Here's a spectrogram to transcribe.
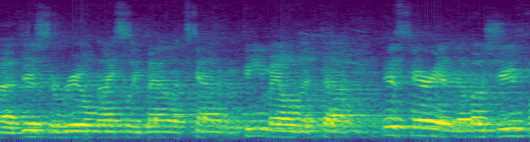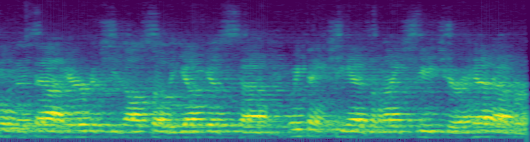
Uh, just a real nicely balanced kind of a female that uh, is carrying the most youthfulness out here, but she's also the youngest. Uh, we think she has a nice future ahead of her.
